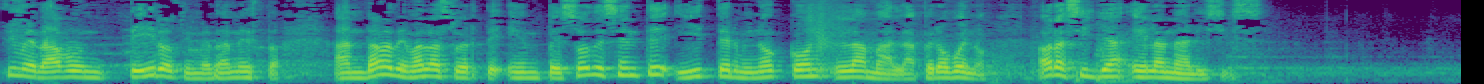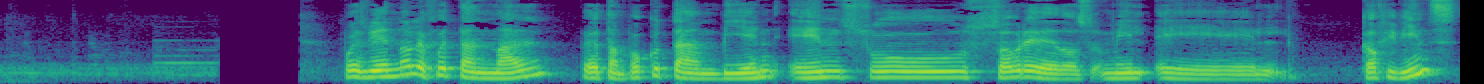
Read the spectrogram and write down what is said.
si me daba un tiro si me dan esto. Andaba de mala suerte. Empezó decente y terminó con la mala. Pero bueno, ahora sí ya el análisis. Pues bien, no le fue tan mal, pero tampoco tan bien en su sobre de 2000 el Coffee Beans.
